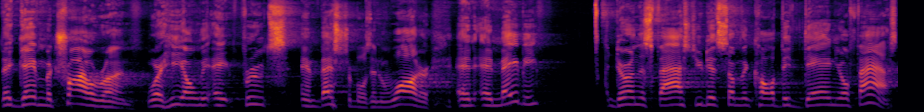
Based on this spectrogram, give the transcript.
They gave him a trial run where he only ate fruits and vegetables and water. And, and maybe during this fast, you did something called the Daniel fast.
